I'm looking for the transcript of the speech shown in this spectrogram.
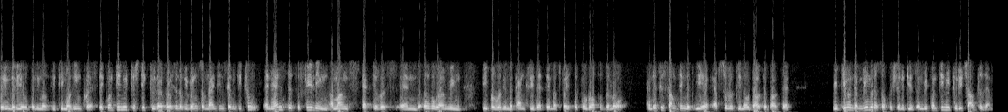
during the reopening of the Timol inquest, they continued to stick to their version of events of 1972. And hence there's a feeling amongst activists and overwhelming people within the country that they must face the full wrath of the law. And this is something that we have absolutely no doubt about that. We've given them numerous opportunities and we continue to reach out to them.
